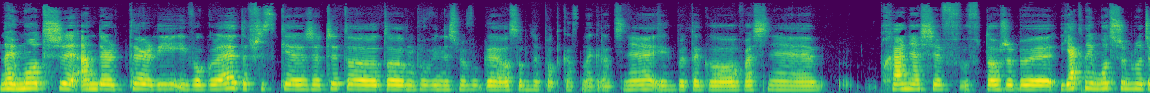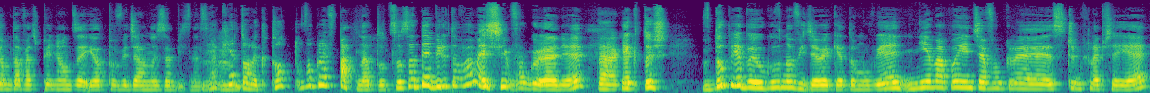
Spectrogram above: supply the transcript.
najmłodszy, under 30 i w ogóle te wszystkie rzeczy, to, to powinnyśmy w ogóle osobny podcast nagrać, nie? Jakby tego właśnie pchania się w, w to, żeby jak najmłodszym ludziom dawać pieniądze i odpowiedzialność za biznes. Ja pierdolę, kto w ogóle wpadł na to? Co za debil to wymyślił w ogóle, nie? Tak. Jak ktoś w dupie był, gówno widział, jak ja to mówię, nie ma pojęcia w ogóle z czym chleb się je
